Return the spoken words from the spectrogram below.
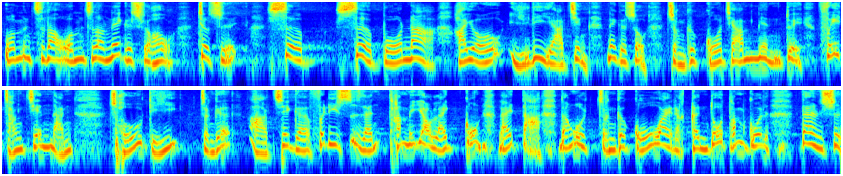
我们知道，我们知道那个时候就是设色伯纳还有以利亚敬，那个时候整个国家面对非常艰难，仇敌。整个啊，这个非利士人他们要来攻来打，然后整个国外的很多他们国，但是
